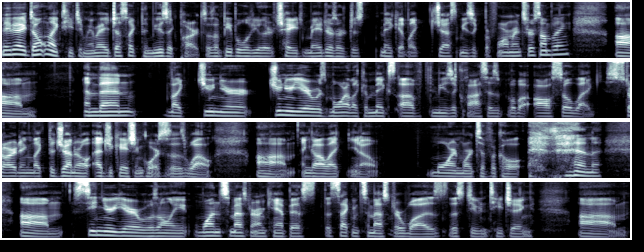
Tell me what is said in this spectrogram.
maybe i don't like teaching. Maybe i just like the music part. So some people would either change majors or just make it like just music performance or something. Um, and then like junior junior year was more like a mix of the music classes but also like starting like the general education courses as well um, and got like you know more and more difficult and then um, senior year was only one semester on campus. The second semester was the student teaching. Um,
